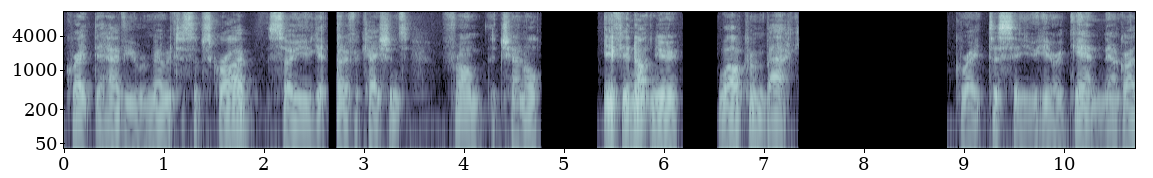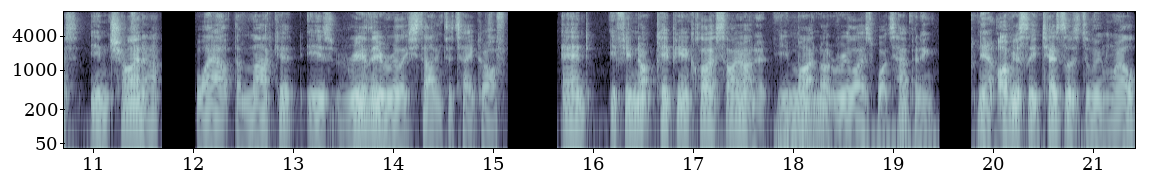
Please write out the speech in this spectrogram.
great to have you. Remember to subscribe so you get notifications from the channel. If you're not new, welcome back. Great to see you here again. Now, guys, in China, wow, the market is really, really starting to take off. And if you're not keeping a close eye on it, you might not realize what's happening. Now, obviously, Tesla's doing well,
